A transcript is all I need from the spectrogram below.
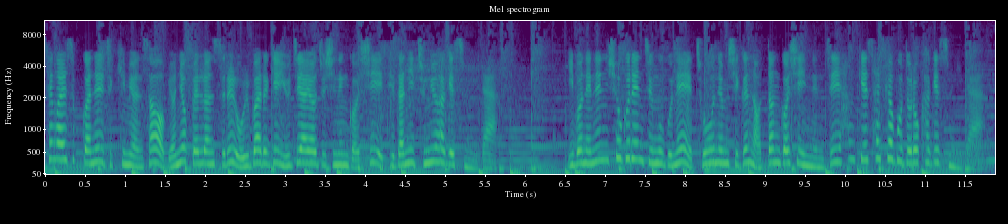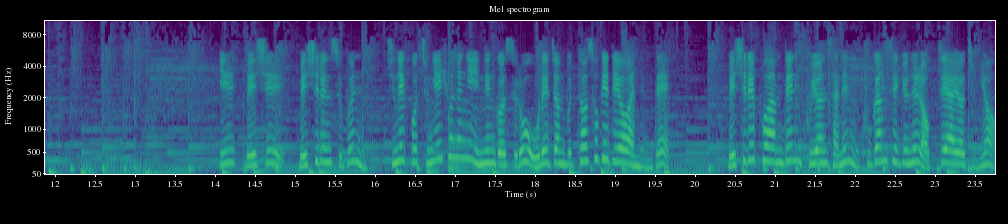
생활 습관을 지키면서 면역 밸런스를 올바르게 유지하여 주시는 것이 대단히 중요하겠습니다. 이번에는 쇼그렌 증후군에 좋은 음식은 어떤 것이 있는지 함께 살펴보도록 하겠습니다. 1. 매실. 매실은 수분, 진액 보충에 효능이 있는 것으로 오래전부터 소개되어 왔는데, 매실에 포함된 구연산은 구강세균을 억제하여 주며,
